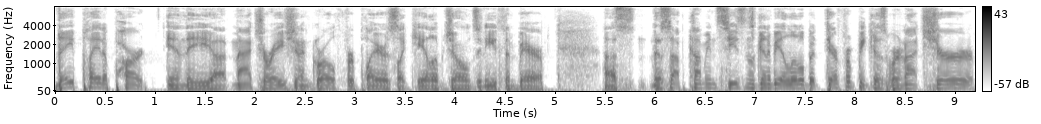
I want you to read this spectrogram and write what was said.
They played a part in the uh, maturation and growth for players like Caleb Jones and Ethan Bear. Uh, this upcoming season is going to be a little bit different because we're not sure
